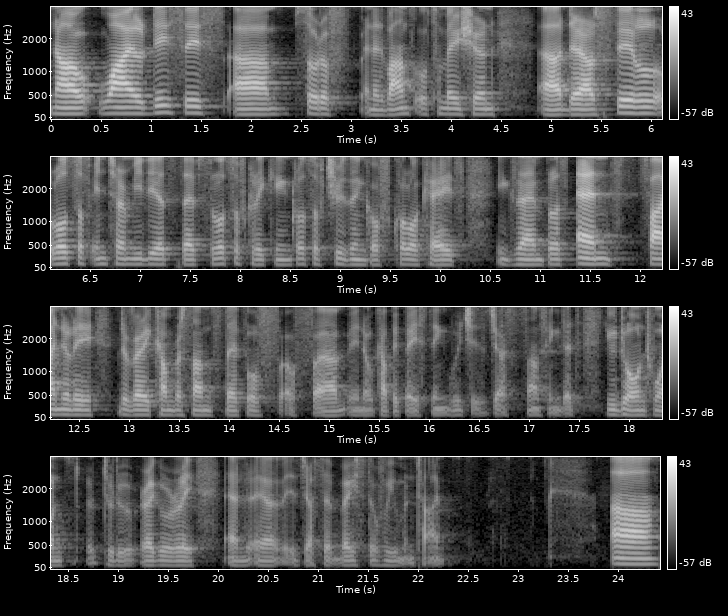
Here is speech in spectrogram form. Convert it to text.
Now, while this is um, sort of an advanced automation, uh, there are still lots of intermediate steps, lots of clicking, lots of choosing of collocates, examples, and finally the very cumbersome step of, of um, you know, copy pasting, which is just something that you don't want to do regularly, and uh, it's just a waste of human time. Uh,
